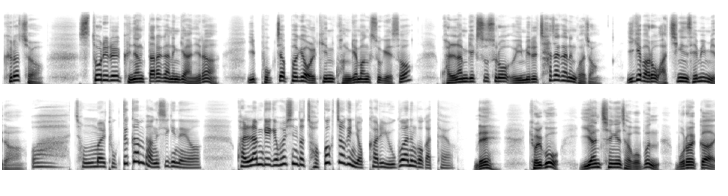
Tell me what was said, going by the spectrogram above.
그렇죠. 스토리를 그냥 따라가는 게 아니라 이 복잡하게 얽힌 관계망 속에서 관람객 스스로 의미를 찾아가는 과정. 이게 바로 와칭인 셈입니다. 와, 정말 독특한 방식이네요. 관람객이 훨씬 더 적극적인 역할을 요구하는 것 같아요. 네. 결국 이한챙의 작업은 뭐랄까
